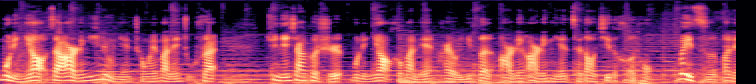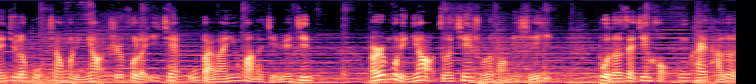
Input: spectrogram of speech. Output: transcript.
穆里尼奥在2016年成为曼联主帅。去年下课时，穆里尼奥和曼联还有一份2020年才到期的合同。为此，曼联俱乐部向穆里尼奥支付了一千五百万英镑的解约金，而穆里尼奥则签署了保密协议，不得在今后公开谈论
